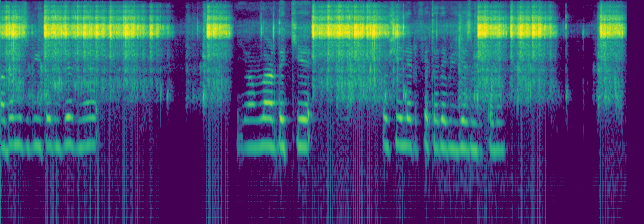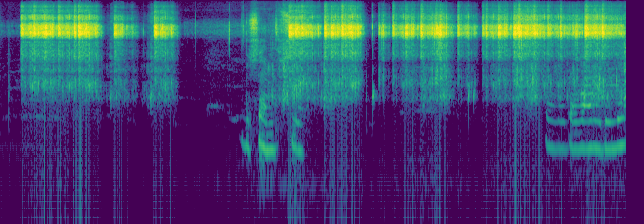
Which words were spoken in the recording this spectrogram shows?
Adamımızı büyütebileceğiz mi? Yanlardaki o şeyleri fethedebileceğiz mi bakalım. Düşen düşüyor. Şöyle devam edelim.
